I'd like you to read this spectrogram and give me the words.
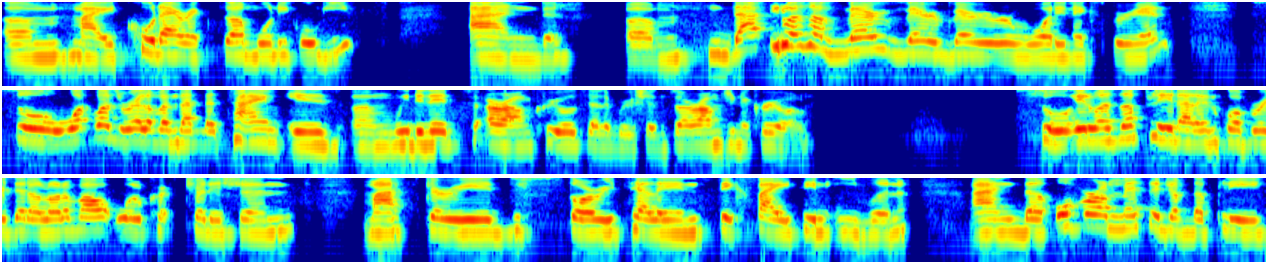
um my co-director Monique Ogis and um, that it was a very very very rewarding experience. So what was relevant at the time is um, we did it around creole celebration so around Jounen Kwéyòl. So it was a play that incorporated a lot of our old traditions masquerade storytelling stick fighting even. And the overall message of the play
